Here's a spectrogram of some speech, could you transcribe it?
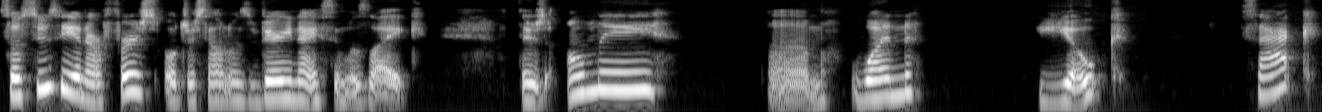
so Susie in our first ultrasound was very nice and was like, there's only um, one yolk sac,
